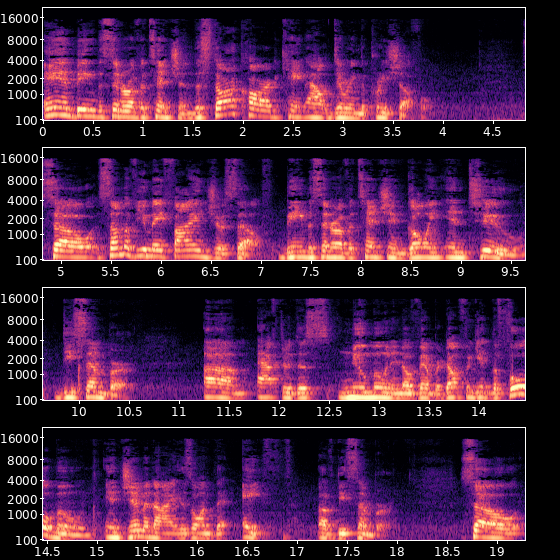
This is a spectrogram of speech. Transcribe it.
And being the center of attention. The star card came out during the pre shuffle. So, some of you may find yourself being the center of attention going into December um, after this new moon in November. Don't forget the full moon in Gemini is on the 8th of December. So,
